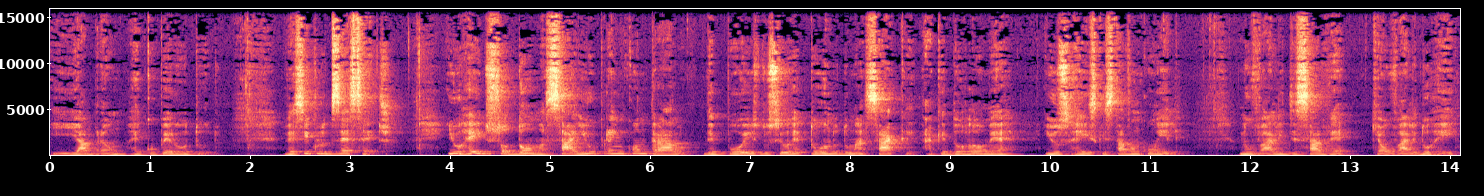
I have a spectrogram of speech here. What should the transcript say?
e Abrão recuperou tudo. Versículo 17. E o rei de Sodoma saiu para encontrá-lo, depois do seu retorno do massacre a Kedorlaomer e os reis que estavam com ele, no vale de Savé, que é o vale do rei.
